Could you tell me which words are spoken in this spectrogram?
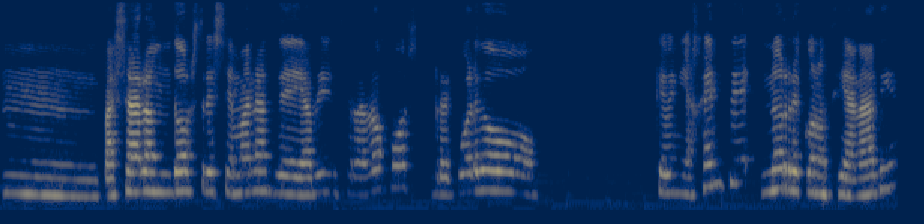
Mm, pasaron dos, tres semanas de abrir y cerrar ojos. Recuerdo que venía gente, no reconocía a nadie,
